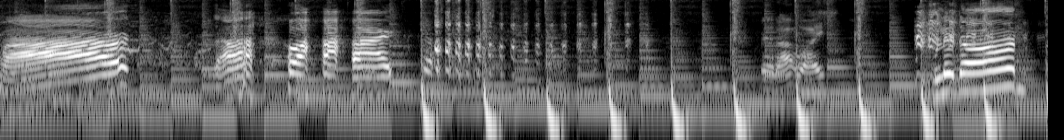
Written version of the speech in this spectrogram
Mark! Mẹ đã vậy? Lên đơn!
